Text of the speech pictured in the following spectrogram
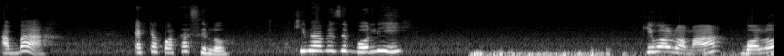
আব্বা একটা কথা ছিল। কীভাবে যে বলি? কি বলবা মা? বলো।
